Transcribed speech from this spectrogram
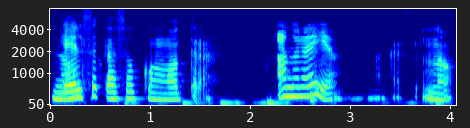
¿No? Él se casó con otra. Ah, no era ella. No,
